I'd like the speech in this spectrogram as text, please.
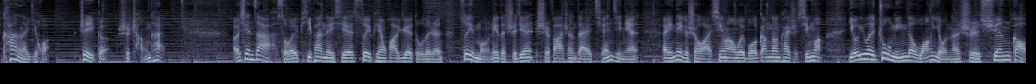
看了一会儿，这个是常态。而现在啊，所谓批判那些碎片化阅读的人，最猛烈的时间是发生在前几年。哎，那个时候啊，新浪微博刚刚开始兴旺，有一位著名的网友呢，是宣告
